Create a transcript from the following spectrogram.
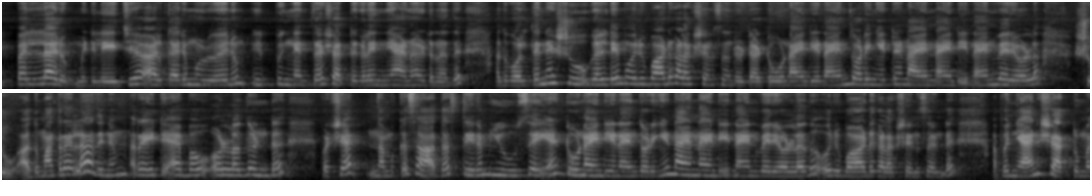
ഇപ്പോൾ എല്ലാവരും മിഡിൽ ഏജ് ആൾക്കാർ മുഴുവനും ഇപ്പോൾ ഇങ്ങനത്തെ ഷർട്ടുകൾ തന്നെയാണ് ഇടുന്നത്. അതുപോലെ തന്നെ ഷൂകളുടെയും ഒരുപാട് കളക്ഷൻസ് ഉണ്ട് കേട്ടോ. ടു നയന്റി നയൻ തുടങ്ങിയിട്ട് നയൻ നയന്റി നയൻ വരെയുള്ള ഷൂ അതുമാത്രമല്ല അതിനും റേറ്റ് എബവ് ഉള്ളതുണ്ട്. പക്ഷേ നമുക്ക് സാധാ സ്ഥിരം യൂസ് ചെയ്യാൻ ടു നയന്റി നയൻ തുടങ്ങി നയൻ നയന്റി നയൻ വരെയുള്ളത് ഒരുപാട് കളക്ഷൻസ് ഉണ്ട്. അപ്പോൾ ഞാൻ ഷർട്ടുമ്മ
